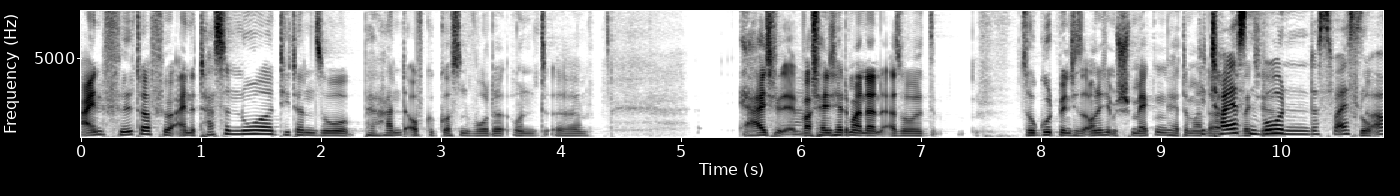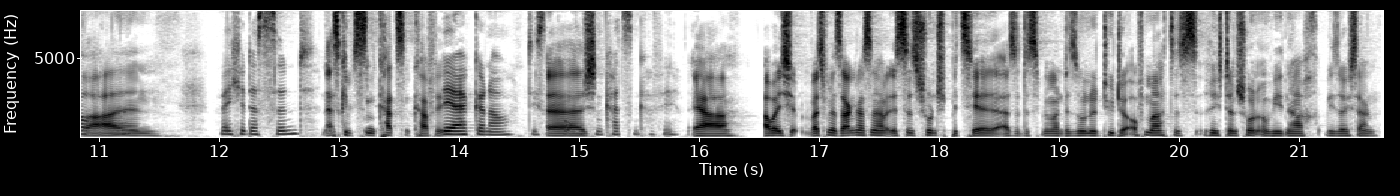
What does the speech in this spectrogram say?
ein Filter für eine Tasse nur, die dann so per Hand aufgegossen wurde und äh, ja, ich, Ja. wahrscheinlich hätte man dann, also so gut bin ich jetzt auch nicht im Schmecken, hätte man Die da teuersten Boden, das weißt du auch, ne? floralen. welche das sind. Na, es gibt einen Katzenkaffee. Ja, genau, diesen Äh, komischen Katzenkaffee. Ja, aber ich, was ich mir sagen lassen habe, ist es schon speziell. Also, das, wenn man da so eine Tüte aufmacht, das riecht dann schon irgendwie nach, wie soll ich sagen,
